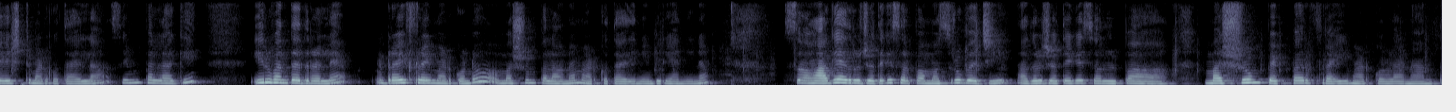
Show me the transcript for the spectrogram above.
ಪೇಸ್ಟ್ ಮಾಡ್ಕೋತಾ ಇಲ್ಲ. ಸಿಂಪಲ್ಲಾಗಿ ಇರುವಂಥದ್ರಲ್ಲೇ ಡ್ರೈ ಫ್ರೈ ಮಾಡಿಕೊಂಡು ಮಶ್ರೂಮ್ ಪಲಾವ್ನ ಮಾಡ್ಕೋತಾ ಇದ್ದೀನಿ ಬಿರಿಯಾನಿನ. ಸೊ ಹಾಗೆ ಅದ್ರ ಜೊತೆಗೆ ಸ್ವಲ್ಪ ಮೊಸರು ಬಜ್ಜಿ, ಅದ್ರ ಜೊತೆಗೆ ಸ್ವಲ್ಪ ಮಶ್ರೂಮ್ ಪೆಪ್ಪರ್ ಫ್ರೈ ಮಾಡ್ಕೊಳ್ಳೋಣ ಅಂತ.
